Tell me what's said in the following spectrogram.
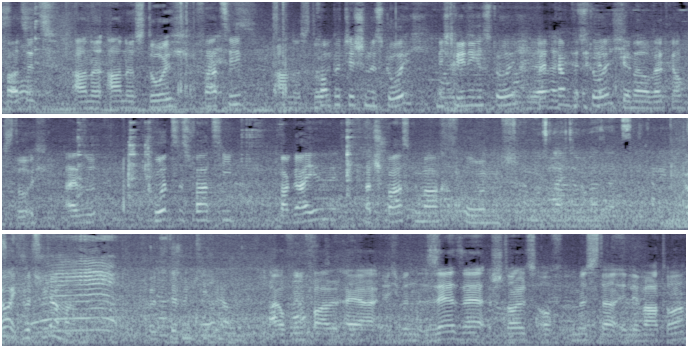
Fazit, Arne, Arne ist durch. Fazit, Arne ist durch. Competition ist durch, nicht Training ist durch, Ja. Wettkampf ist durch. genau, Wettkampf ist durch. Also kurzes Fazit, war geil, hat Spaß gemacht und Ich muss gleich darüber setzen. Kann ja, ich würde es wieder machen. Ich würde es definitiv wieder machen. Auf jeden Fall, äh, ich bin sehr, sehr stolz auf Mr. Elevator.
